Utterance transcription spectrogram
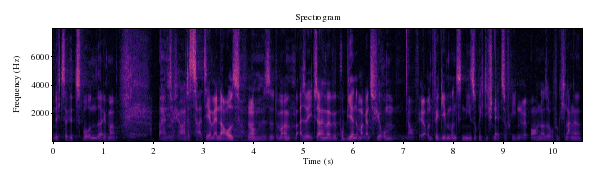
nicht zu Hits wurden, sag ich mal. Und ja, das zahlt sich am Ende aus. Ne? Immer, also ich sage immer, wir probieren immer ganz viel rum. und wir geben uns nie so richtig schnell zufrieden. Wir brauchen also auch wirklich lange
